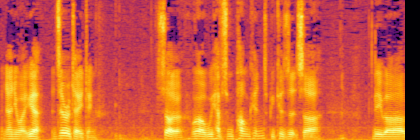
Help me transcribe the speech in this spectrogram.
And anyway, yeah, it's irritating. So, well, we have some pumpkins because it's, uh, the uh,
